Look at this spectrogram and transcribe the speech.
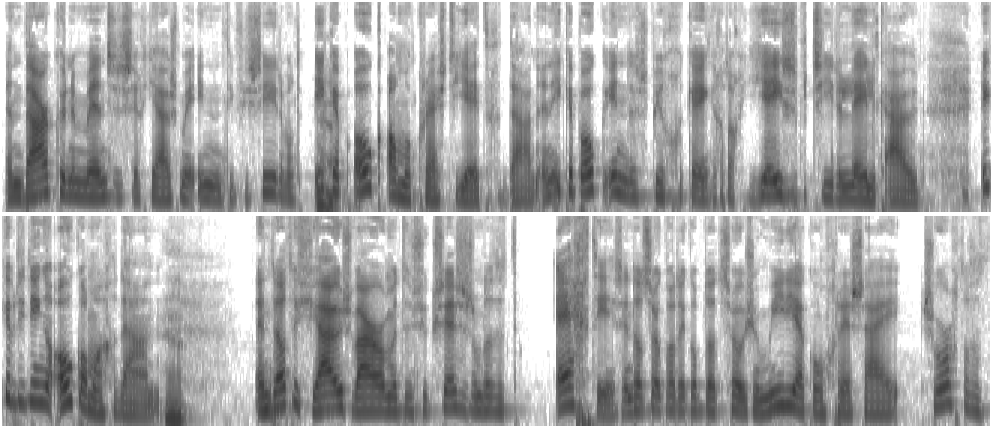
En daar kunnen mensen zich juist mee identificeren. Want ik Ja. heb ook allemaal crash dieet gedaan. En ik heb ook in de spiegel gekeken en gedacht... Jezus, wat zie je er lelijk uit. Ik heb die dingen ook allemaal gedaan. Ja. En dat is juist waarom het een succes is. Omdat het echt is. En dat is ook wat ik op dat social media congres zei. Zorg dat het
